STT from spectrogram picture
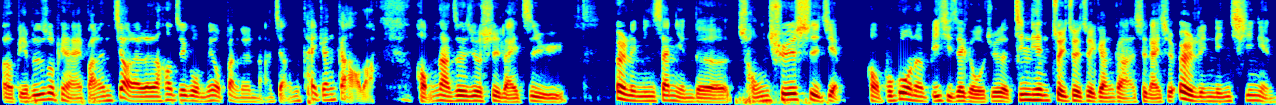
呃，也不是说骗来，把人叫来了，然后结果没有半个人拿奖，太尴尬了吧？好，那这就是来自于二零零三年的重缺事件。好，不过呢，比起这个，我觉得今天最最最尴尬的是来自二零零七年。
